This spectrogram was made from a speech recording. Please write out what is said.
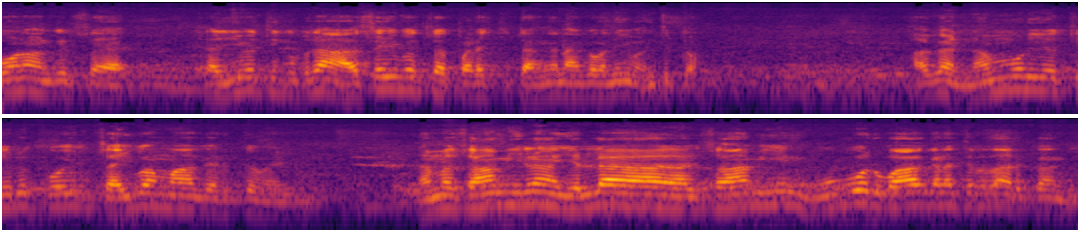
போனோம் அங்கே ச சைவத்துக்கு தான் அசைவத்தை படைச்சிட்டாங்க நாங்கள் வந்து வந்துட்டோம். ஆக நம்முடைய திருக்கோயில் சைவமாக இருக்க வேண்டும். நம்ம சாமியெலாம் எல்லா சாமியும் ஒவ்வொரு வாகனத்தில் தான் இருக்காங்க.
